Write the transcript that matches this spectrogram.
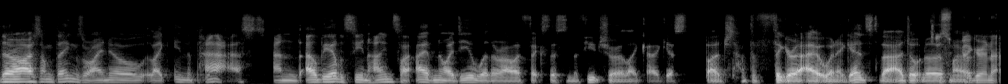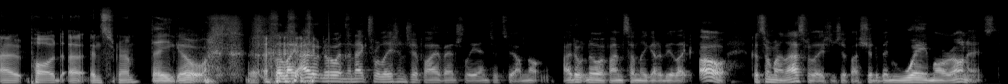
there are some things where I know, like in the past, and I'll be able to see in hindsight. I have no idea whether I'll fix this in the future. Like I guess I just have to figure it out when it gets to that. I don't know just if my figuring it out. Pod uh, Instagram. there you go. but like I don't know in the next relationship I eventually enter to. I'm not. I don't know if I'm suddenly going to be like, oh, because from my last relationship I should have been way more honest,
